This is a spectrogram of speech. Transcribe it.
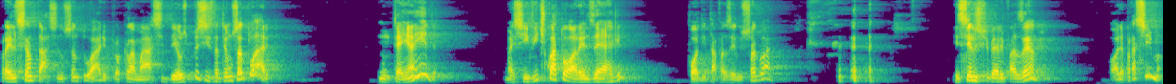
Para ele sentar-se no santuário e proclamar-se Deus, precisa ter um santuário. Não tem ainda. Mas se em 24 horas eles erguem, podem estar fazendo isso agora. e se eles estiverem fazendo, olha para cima,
